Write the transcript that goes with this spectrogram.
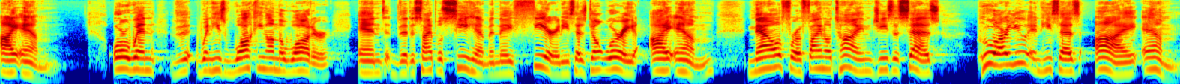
I am. Or when, the, when he's walking on the water and the disciples see him and they fear, and he says, Don't worry, I am. Now, for a final time, Jesus says, Who are you? And he says, I am.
